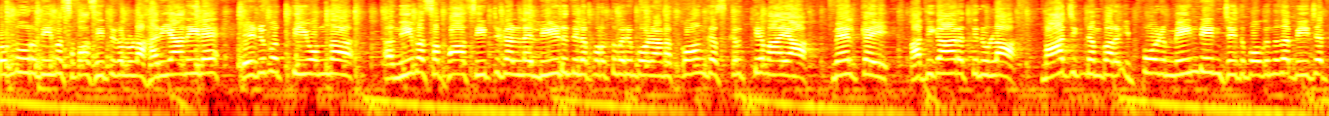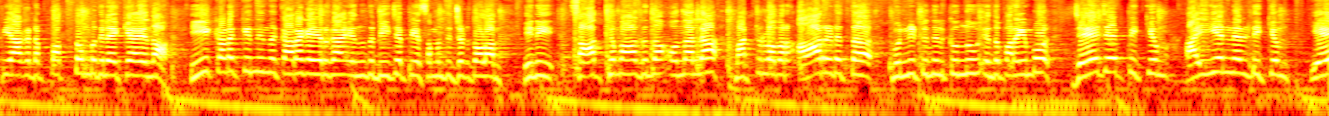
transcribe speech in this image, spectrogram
തൊണ്ണൂറ് നിയമസഭാ സീറ്റുകളുള്ള ഹരിയാനയിലെ എഴുപത്തിയൊന്ന് നിയമസഭാ സീറ്റുകളിലെ ലീഡ് നില പുറത്തു വരുമ്പോഴാണ് കോൺഗ്രസ് കൃത്യമായ മേൽക്കൈ അധികാരത്തിനുള്ള മാജിക് നമ്പർ ഇപ്പോഴും മെയിന്റെയിൻ ചെയ്തു പോകുന്നത് ബി ജെ പി ആകട്ടെ പത്തൊമ്പതിലേക്ക് എന്ന. ഈ കണക്കിൽ നിന്ന് കരകയറുക എന്നത് ബി ജെ പിയെ സംബന്ധിച്ചിടത്തോളം ഇനി സാധ്യമാകുന്ന ഒന്നല്ല. മറ്റുള്ളവർ ആരെടുത്ത് മുന്നിട്ട് നിൽക്കുന്നു എന്ന് പറയുമ്പോൾ ജെ ജെ പിക്കും ഐ എൻ എൽ ഡിക്കും എ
